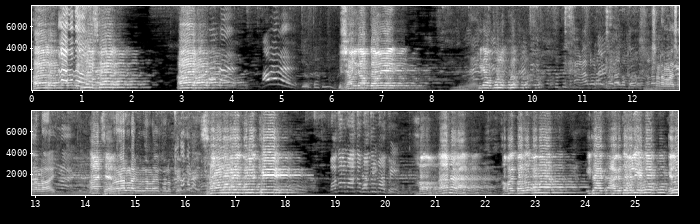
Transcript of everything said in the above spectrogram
হ্যালো নমস্কার আজ শালগাম গাঁয়ে কিনা উপলক্ষ? সাড়া লড়াই সাড়া লড়াই। আচ্ছা। মুরগা লড়াই মুরগা লড়াই উপলক্ষে। সারা লড়াই উপলক্ষে। হ্যাঁ না না আমার বাদল মামা। এটা আগে তো হলি হেলো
